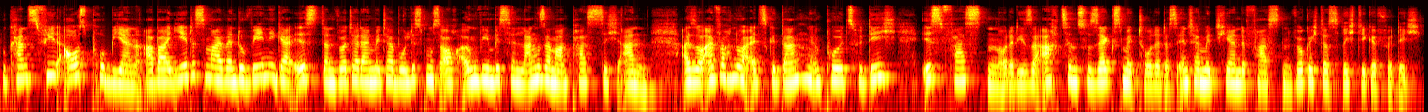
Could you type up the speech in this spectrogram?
Du kannst viel ausprobieren, aber jedes Mal, wenn du weniger isst, dann wird ja dein Metabolismus auch irgendwie ein bisschen langsamer und passt sich an. Also einfach nur als Gedankenimpuls für dich, ist Fasten oder diese 18 zu 6 Methode, das intermittierende Fasten, wirklich das Richtige für dich?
